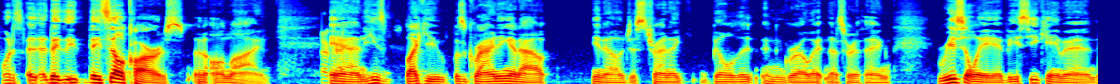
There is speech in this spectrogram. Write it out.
what is they they- they sell cars uh, online Okay. and he's like you was grinding it out you know just trying to build it and grow it and that sort of thing recently a vc came in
